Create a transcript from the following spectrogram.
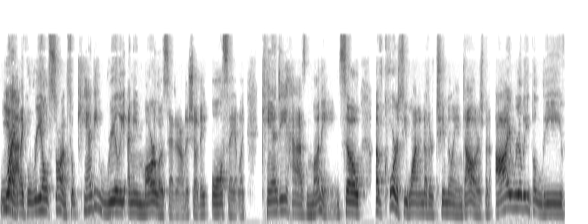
Yeah. Right, like real songs. So Kandi really, I mean, Marlo said it on the show. They all say it like Kandi has money. And so, of course, you want another $2 million. But I really believe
